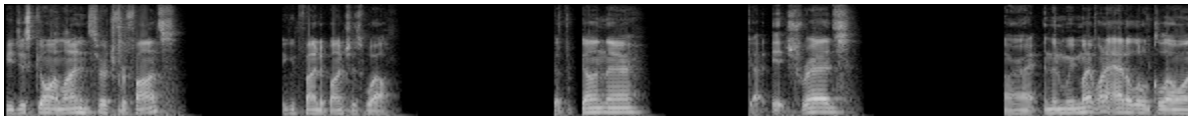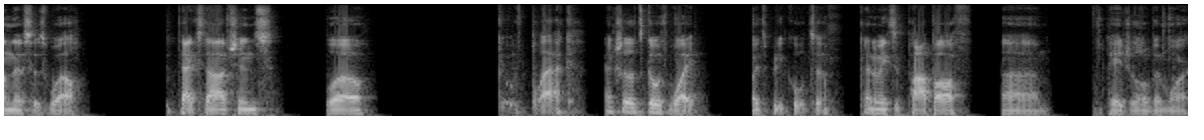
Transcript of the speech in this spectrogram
You just go online and search for fonts, you can find a bunch as well. Got the gun there. Got it shreds. All right, and then we might want to add a little glow on this as well. Text options, glow. Go with black. Actually, let's go with white. White's pretty cool too. Kind of makes it pop off um, the page a little bit more.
